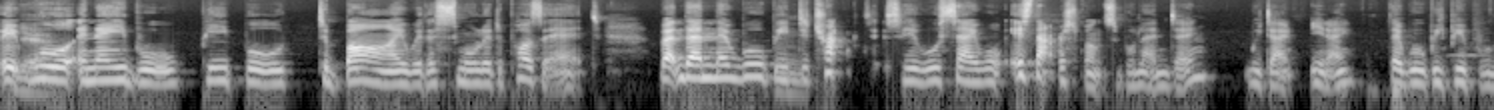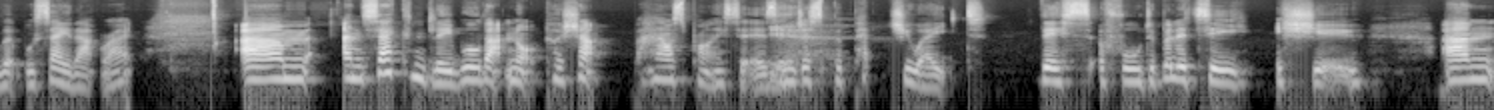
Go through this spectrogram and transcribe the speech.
it Yeah. will enable people to buy with a smaller deposit. But then there will be Mm. detractors who will say, "Well, is that responsible lending?" We don't, you know, there will be people that will say that, right? Um, and secondly, will that not push up house prices and just perpetuate this affordability issue? Um,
